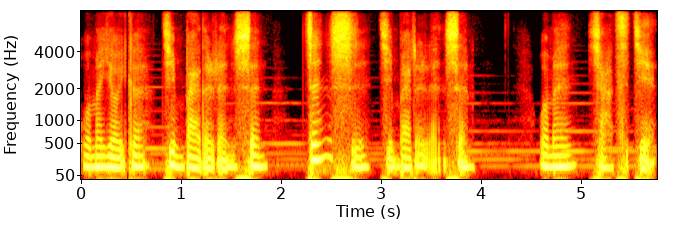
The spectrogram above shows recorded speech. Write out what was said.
我们有一个敬拜的人生，真实敬拜的人生。我们下次见。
